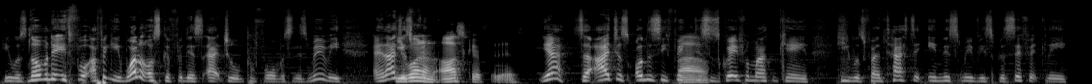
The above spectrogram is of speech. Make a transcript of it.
He was nominated for, I think he won an Oscar for this actual performance in this movie, and I He just won think- an Oscar for this. yeah, so I just honestly think Wow. this is great for Michael Caine. He was fantastic in this movie specifically.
